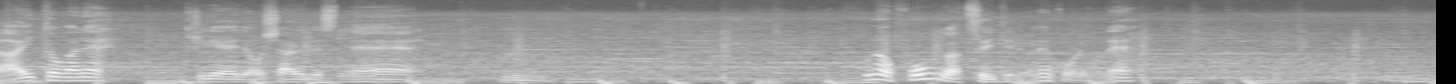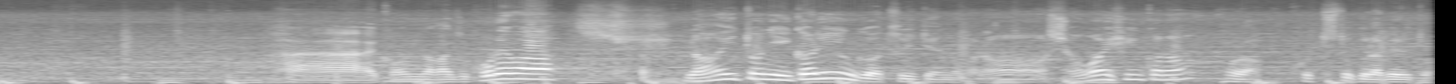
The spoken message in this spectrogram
ライトがね綺麗でおしゃれですね。うん。これはフォグがついてるよねこれもね。はいこんな感じ。これはライトにイカリングがついてんのかな？社外品かな？ほらこっちと比べると。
